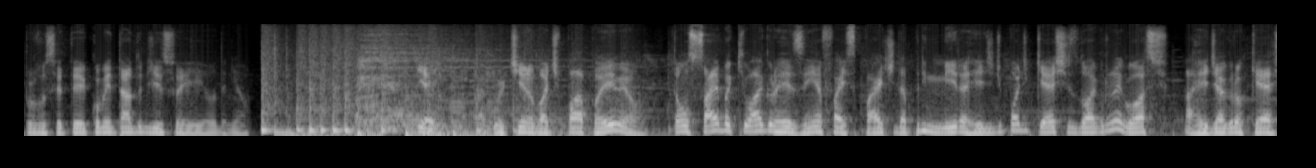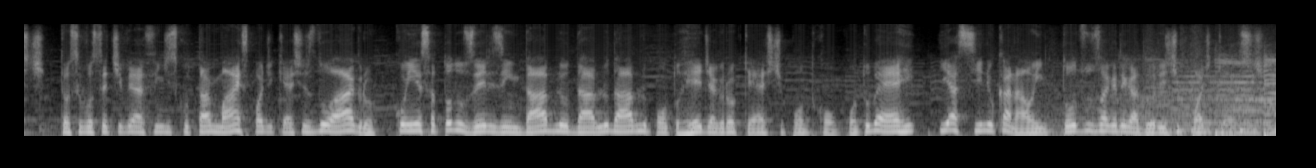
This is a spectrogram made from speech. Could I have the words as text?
por você ter comentado disso aí, Daniel. E aí, tá curtindo o bate-papo aí, meu? Então saiba que o Agro Resenha faz parte da primeira rede de podcasts do agronegócio, a rede Agrocast. Então se você tiver a fim de escutar mais podcasts do agro, conheça todos eles em www.redeagrocast.com.br e assine o canal em todos os agregadores de podcast.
